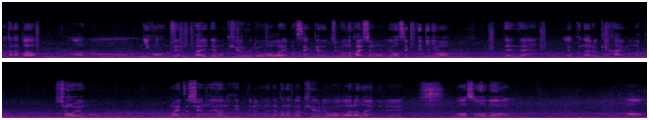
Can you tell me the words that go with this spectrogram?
なかなかあのー、日本全体でも給料上がりませんけど自分の会社も業績的には全然良くなる気配もなく賞与も毎年のように減ってるのでなかなか給料上がらないのでまあその分まあ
